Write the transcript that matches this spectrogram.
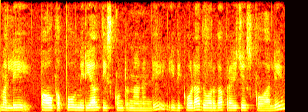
మళ్ళీ పావు కప్పు మిరియాలు తీసుకుంటున్నానండి. ఇవి కూడా దోరగా ఫ్రై చేసుకోవాలి.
